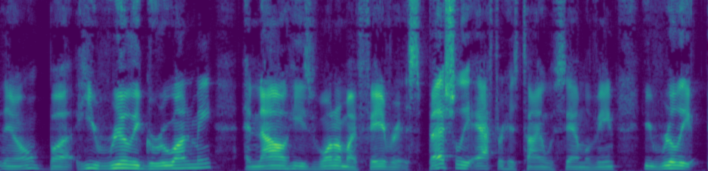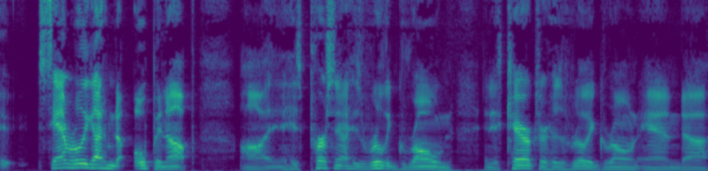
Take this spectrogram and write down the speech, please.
you know, but he really grew on me, and now he's one of my favorite, especially after his time with Samm Levine. He really, Samm really got him to open up. Uh, his personality has really grown, and his character has really grown, and uh,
